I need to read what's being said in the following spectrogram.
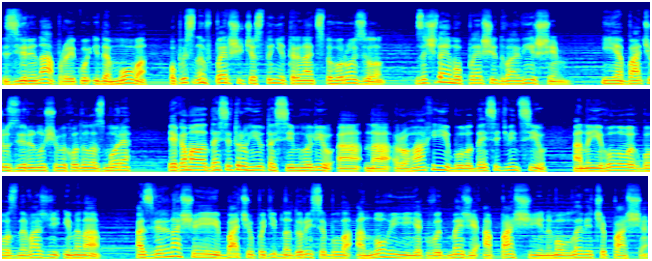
Звірина, про яку йде мова, описана в першій частині 13 розділу. Зачитаємо перші два вірші. І я бачив звірину, що виходила з моря, яка мала десять рогів та сім голів, а на рогах її було десять вінців, а на її головах богозневажні імена. А звірина, що я її бачив, подібна до рися була, а ноги її, як ведмежі, а пащі її, немов лев'яча паща.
